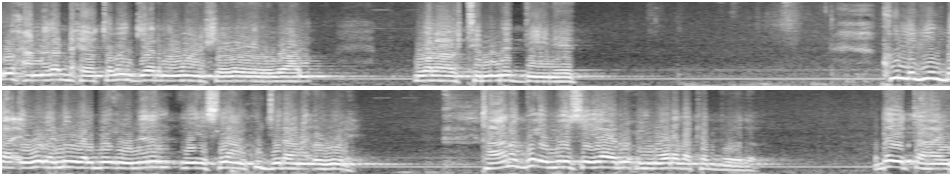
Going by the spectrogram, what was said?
waxaa naga dhexeeya toban jeerna waan sheegay waa walaaltinimo diineed. Kulligiin baa iguleh nin walba iimaan iyo islaam ku jiraana igu leh. Taana gu-i mayso ilaa ruuxu moorada ka boodo. Hadday tahay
